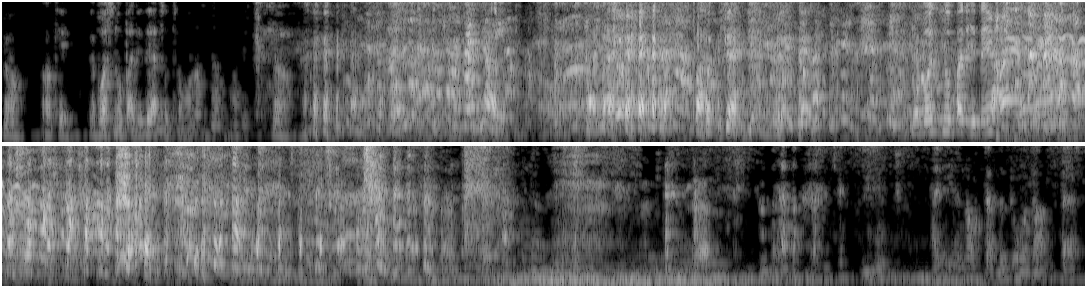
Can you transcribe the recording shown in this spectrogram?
No. Okay. There was nobody there to talk. No. there was nobody there. I even knocked at the door downstairs.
